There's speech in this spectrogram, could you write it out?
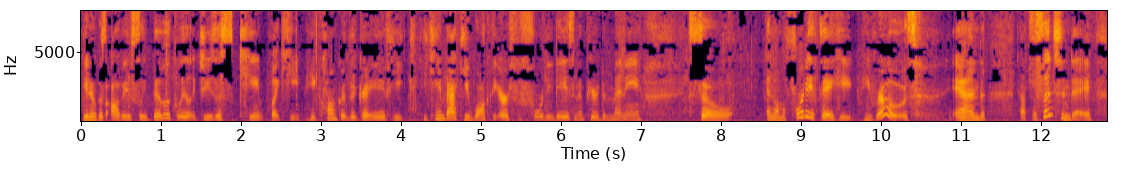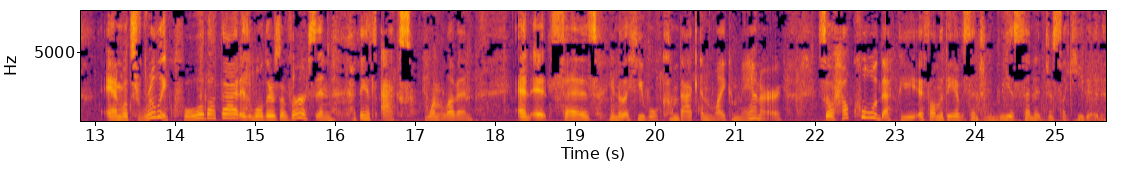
you know, because obviously biblically, like Jesus came, like he, he conquered the grave. He, he came back, he walked the earth for 40 days and appeared to many. So, and on the 40th day, he, he rose and that's Ascension Day. And what's really cool about that is, well, there's a verse in, I think it's Acts 111 and it says, you know, that he will come back in like manner. So how cool would that be if on the day of ascension we ascended just like he did?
